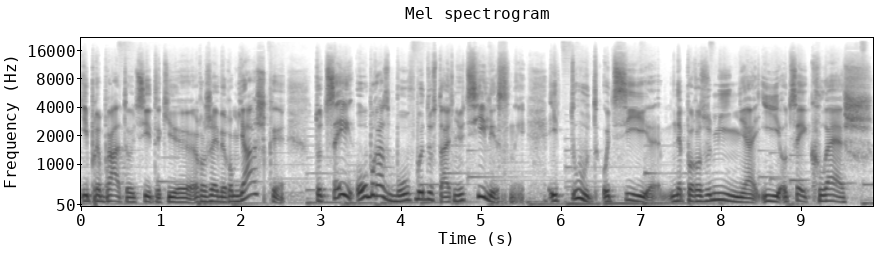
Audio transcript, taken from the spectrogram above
і прибрати оці такі рожеві рум'яшки, то цей образ був би достатньо цілісний. І тут оці непорозуміння і оцей клеш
